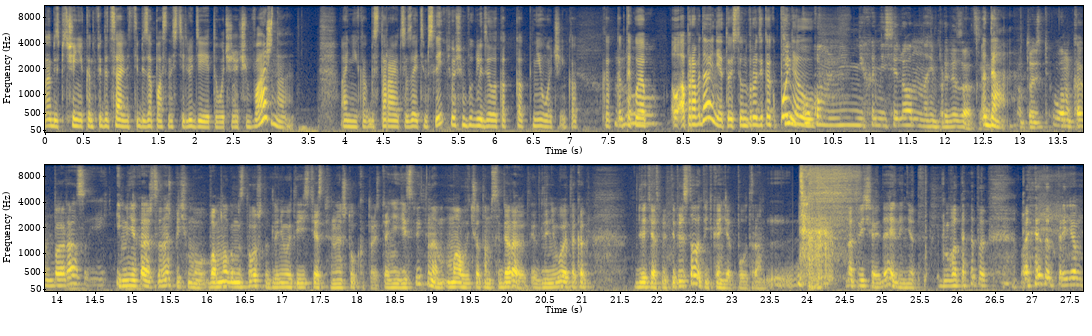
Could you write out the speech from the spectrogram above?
обеспечение конфиденциальности и безопасности людей это очень-очень важно, они как бы стараются за этим следить. В общем, выглядело как, как не очень, как, как, как Ну, такое оп- оправдание. То есть он вроде как понял... Тим Кук, он не, не, не силен на импровизации. Да. То есть он как бы раз, и, и мне кажется, знаешь почему? Во многом из-за того, что для него это естественная штука. То есть они действительно мало что там собирают, и для него это как для тебя, смотри, ты перестала пить коньяк по утрам? Отвечай, да или нет? Вот, это, этот прием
